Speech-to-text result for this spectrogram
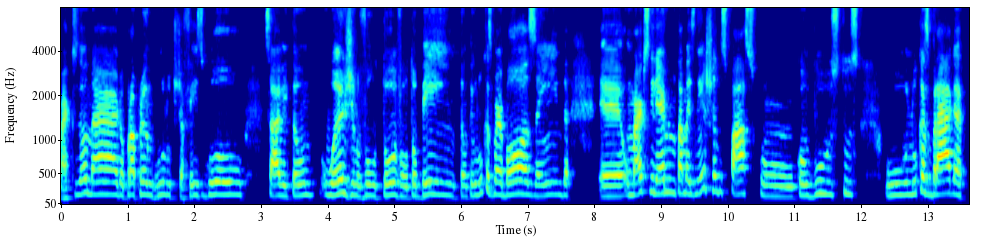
Marcos Leonardo, o próprio Angulo, que já fez gol, sabe? Então, o Ângelo voltou, voltou bem. Então, tem o Lucas Barbosa ainda. É, o Marcos Guilherme não está mais nem achando espaço com, com o Bustos. O Lucas Braga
